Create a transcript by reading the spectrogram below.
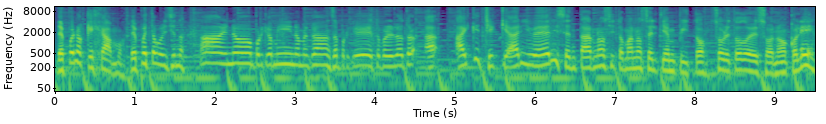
después nos quejamos. Después estamos diciendo, ay no, porque a mí no me alcanza, porque esto, por el otro. Ah, hay que chequear y ver y sentarnos y tomarnos el tiempito. Sobre todo eso, ¿no, Coli? Eh,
